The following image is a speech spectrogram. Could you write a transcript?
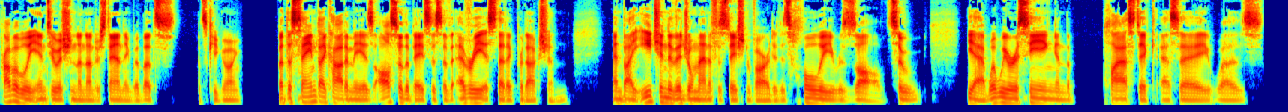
Probably intuition and understanding, but let's let's keep going. But the same dichotomy is also the basis of every aesthetic production. And by each individual manifestation of art, it is wholly resolved. So, yeah, what we were seeing in the plastic essay was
